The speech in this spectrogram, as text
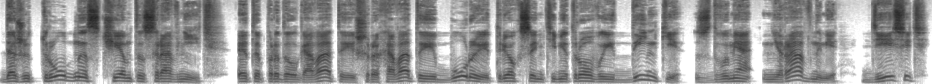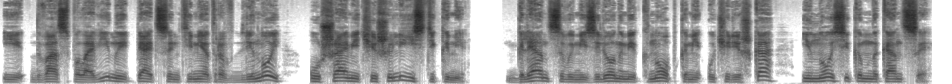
даже трудно с чем-то сравнить. Это продолговатые, шероховатые, бурые трехсантиметровые дыньки с двумя неравными 10 и 2,5-5 сантиметров длиной ушами-чешелистиками, глянцевыми зелеными кнопками у черешка и носиком на конце.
